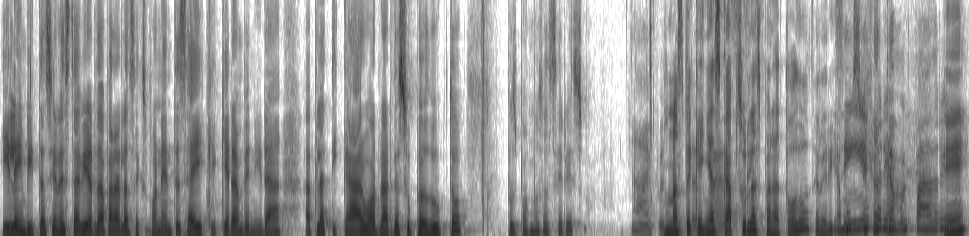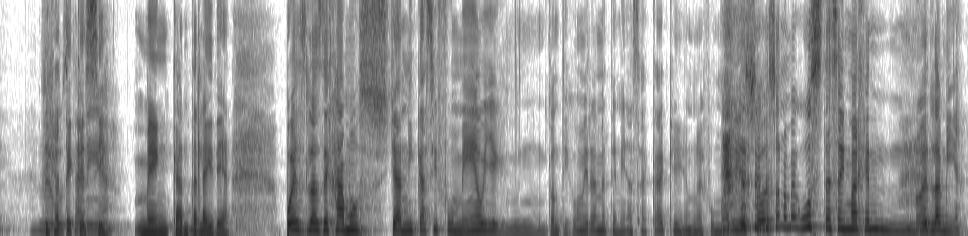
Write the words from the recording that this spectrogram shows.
Y la invitación está abierta para los exponentes ahí que quieran venir a, a platicar o hablar de su producto. Pues vamos a hacer eso. Pues Unas pequeñas cápsulas para todos deberíamos. Sí, estaría muy padre. ¿Eh? Fíjate que sí, me encanta la idea. Pues las dejamos, ya ni casi fumé, oye, contigo, mira, me tenías acá que no he fumado y eso, eso no me gusta, esa imagen no es la mía.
